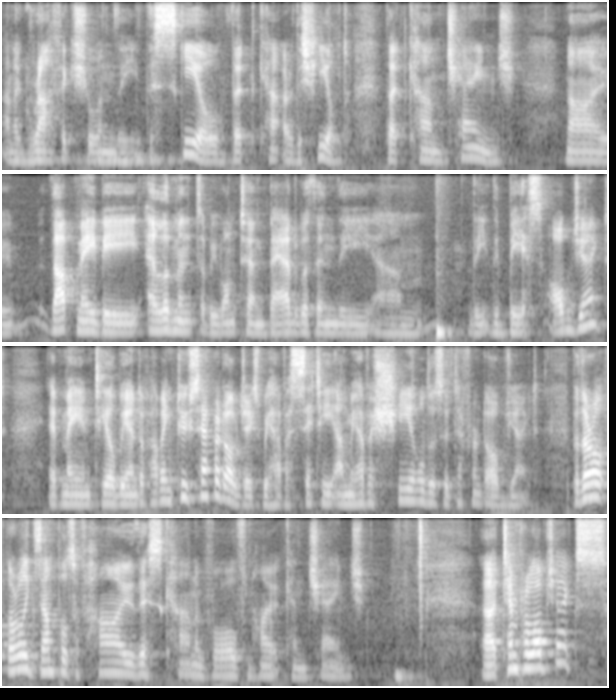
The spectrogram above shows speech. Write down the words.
and a graphic showing the, the scale that can, or the shield that can change. Now, that may be element that we want to embed within the, um, the, the base object. It may entail we end up having two separate objects. We have a city and we have a shield as a different object. But they're all, they're all examples of how this can evolve and how it can change. Uh, temporal objects,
